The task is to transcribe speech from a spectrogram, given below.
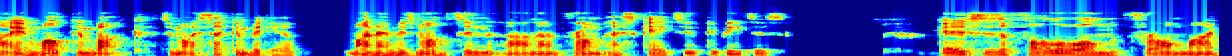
Hi and welcome back to my second video. My name is Martin and I'm from SK2 Computers. Okay, this is a follow-on from my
